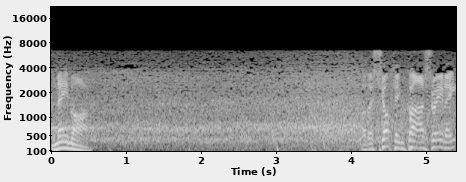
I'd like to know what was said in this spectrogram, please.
Neymar. What a shocking pass, really.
